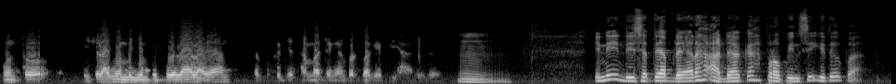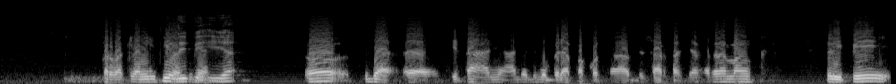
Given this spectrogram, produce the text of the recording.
untuk istilahnya menjemput bola lah ya untuk bekerja sama dengan berbagai pihak itu. Hmm. Ini di setiap daerah adakah provinsi gitu Pak? Perwakilan LIPI, LIPI iya. Oh tidak, eh, kita hanya ada di beberapa kota besar saja karena memang LIPI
